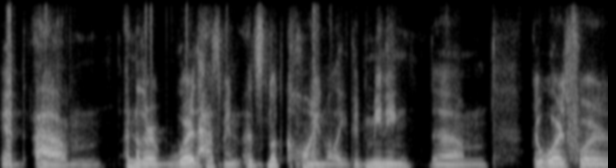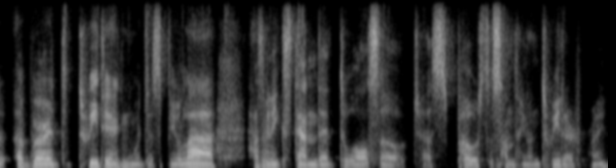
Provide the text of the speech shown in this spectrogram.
it um, another word has been it's not coined, but like the meaning um, the word for a bird tweeting, which is piular, has been extended to also just post something on Twitter, right?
